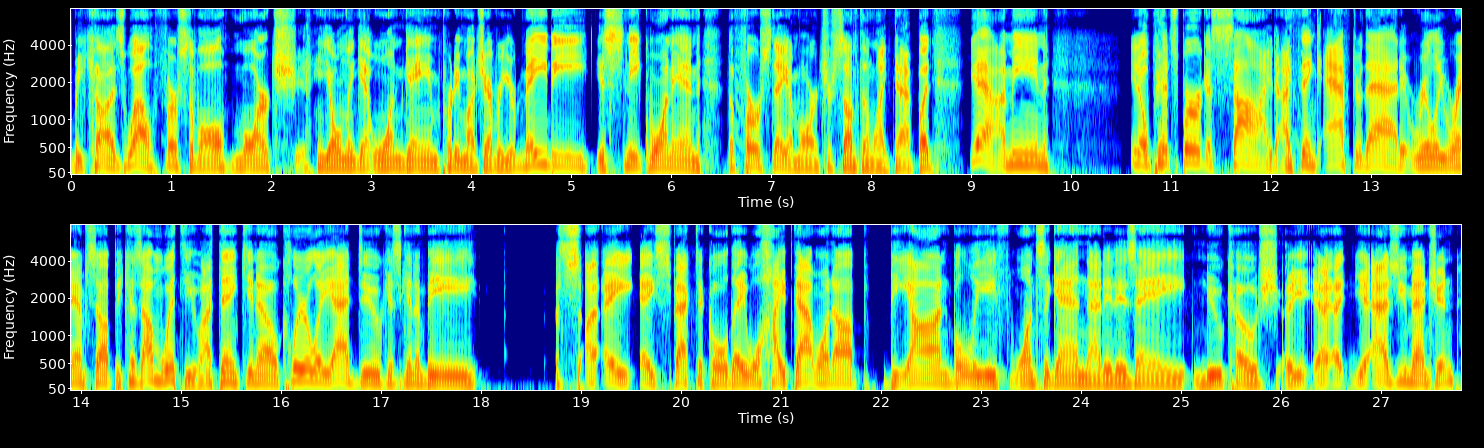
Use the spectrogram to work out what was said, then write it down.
because well, first of all, March you only get one game pretty much every year. Maybe you sneak one in the first day of March or something like that. But yeah, I mean, you know, Pittsburgh aside, I think after that it really ramps up because I'm with you. I think you know clearly at Duke is going to be a, a a spectacle. They will hype that one up beyond belief once again that it is a new coach. Uh, uh, yeah, As you mentioned,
